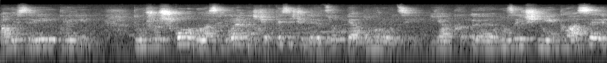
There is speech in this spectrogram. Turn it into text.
але й всієї України. Тому що школа була створена ще в 1905 році як е, музичні класи е,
